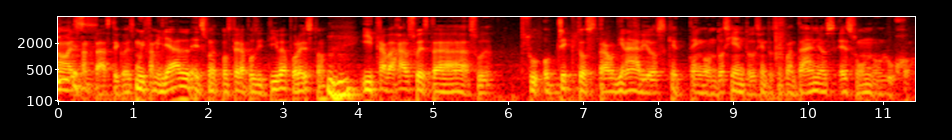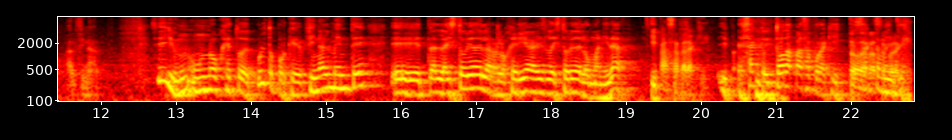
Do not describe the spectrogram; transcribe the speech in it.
no, es, fantástico. Es muy familiar, es una atmósfera positiva por esto. Y trabajar su, esta, su sus objetos extraordinarios que tengo 200, 250 años es un, lujo al final. Sí, un, un, objeto de culto, porque finalmente eh, la historia de la relojería es la historia de la humanidad. Y pasa por aquí. exacto, y toda pasa por aquí. toda Exactamente. Pasa por aquí.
